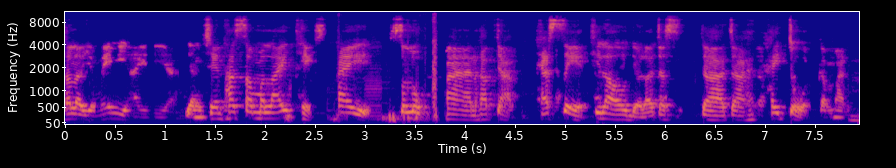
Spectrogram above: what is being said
ถ้าเรายังไม่มีไอเดีย อย่างเช่นถ้า summarize text ให้สรุปมานะครับจาก passage ที่เราเดี๋ยวเราจะจะจะให้โจทย์กับมันอื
